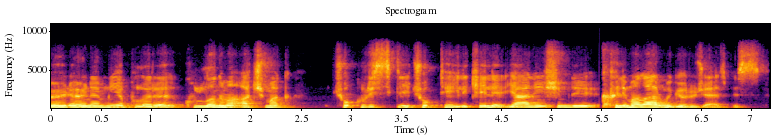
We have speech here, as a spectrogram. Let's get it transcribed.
böyle önemli yapıları kullanıma açmak çok riskli, çok tehlikeli. Yani şimdi klimalar mı göreceğiz biz?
